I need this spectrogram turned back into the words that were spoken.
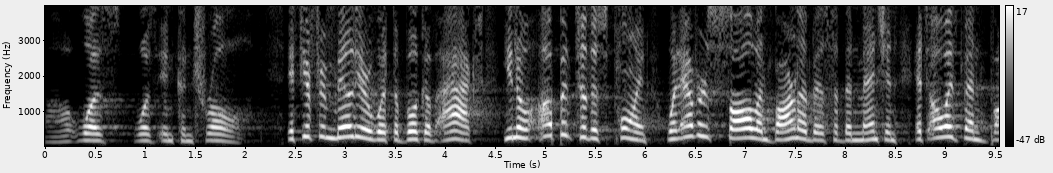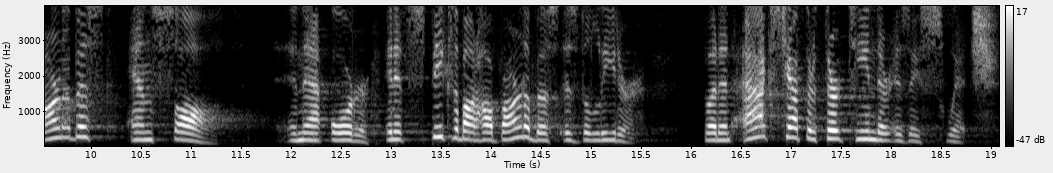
uh, was, was in control. If you're familiar with the book of Acts, you know, up until this point, whenever Saul and Barnabas have been mentioned, it's always been Barnabas and Saul in that order. And it speaks about how Barnabas is the leader. But in Acts chapter 13, there is a switch.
